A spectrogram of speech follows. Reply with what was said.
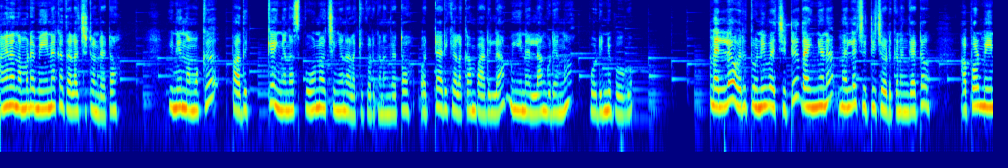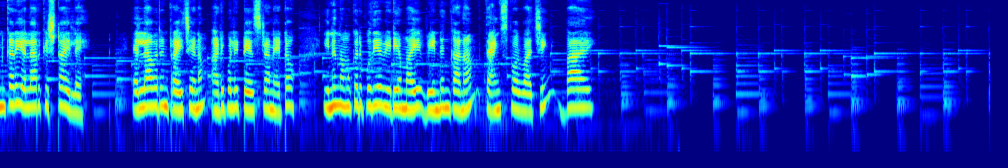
അങ്ങനെ നമ്മുടെ മീനൊക്കെ തിളച്ചിട്ടുണ്ട് കേട്ടോ. ഇനി നമുക്ക് പതുക്കെ ഇങ്ങനെ സ്പൂൺ വെച്ച് ഇങ്ങനെ ഇളക്കി കൊടുക്കണം കേട്ടോ. ഒറ്റ അടിക്ക് ഇളക്കാൻ പാടില്ല. മീനെല്ലാം കൂടി അങ്ങ് പൊടിഞ്ഞു പോകും. മെല്ലെ ഒരു തുണി വെച്ചിട്ട് ഇങ്ങനെ മെല്ലെ ചുറ്റിച്ചു കൊടുക്കണം കേട്ടോ. അപ്പോൾ മീൻ കറി എല്ലാവർക്കും ഇഷ്ടമായില്ലേ എല്ലാവരും ട്രൈ ചെയ്യണം. അടിപൊളി ടേസ്റ്റാണ് കേട്ടോ. ഇനി നമുക്കൊരു പുതിയ വീഡിയോമായി വീണ്ടും കാണാം. Thanks for watching bye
